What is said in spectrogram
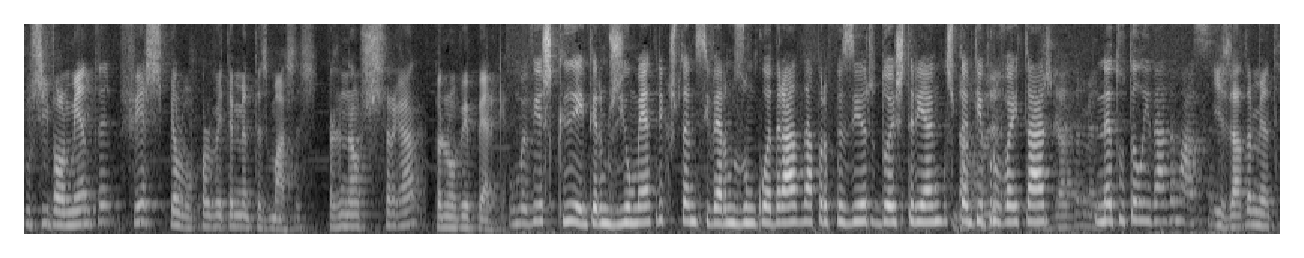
possivelmente fez-se pelo aproveitamento das massas, para não se estragar, para não haver perca. Uma vez que, em termos geométricos, portanto, se tivermos um quadrado, dá para fazer dois triângulos, portanto, e aproveitar Exatamente. na totalidade da massa. Exatamente.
